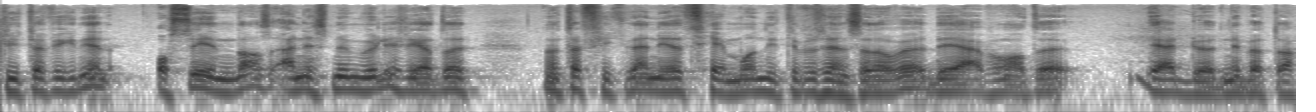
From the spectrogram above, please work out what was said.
flytrafikken igjen, også innenlands, er nesten umulig. slik at når, når trafikken er ned 95% over, det er på en måte det er døden i bøtta.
